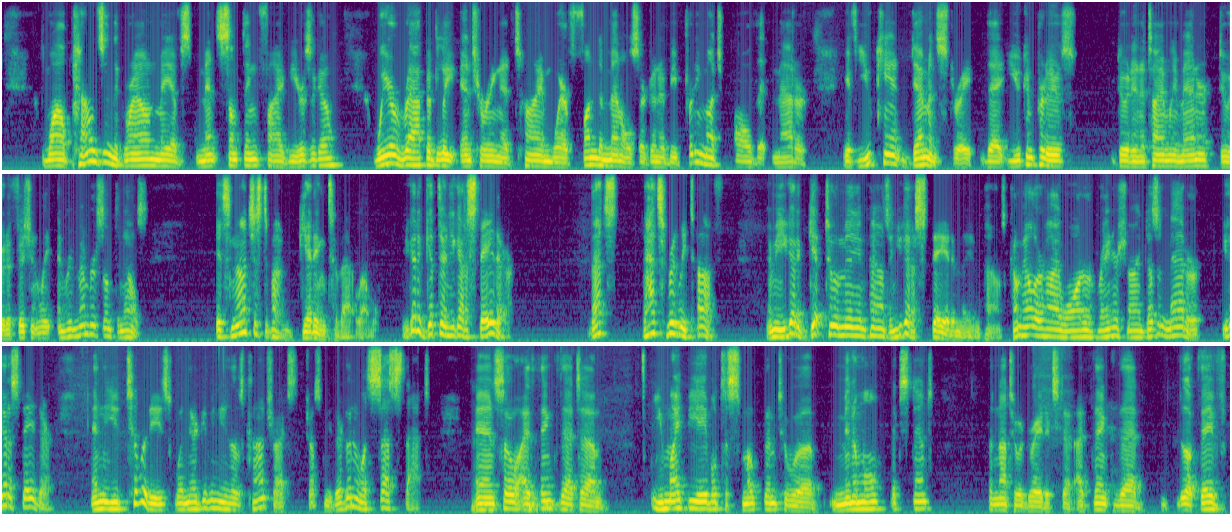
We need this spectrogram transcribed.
While pounds in the ground may have meant something five years ago, we are rapidly entering a time where fundamentals are going to be pretty much all that matter. If you can't demonstrate that you can produce, do it in a timely manner, do it efficiently, and remember something else. It's not just about getting to that level you got to get there and you got to stay there. That's that's really tough. I mean, you got to get to a million pounds and you got to stay at a million pounds. Come hell or high water, rain or shine, doesn't matter. You got to stay there. And the utilities, when they're giving you those contracts, trust me, they're going to assess that. Mm-hmm. And so I think that um, you might be able to smoke them to a minimal extent, but not to a great extent. I think that look, they've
